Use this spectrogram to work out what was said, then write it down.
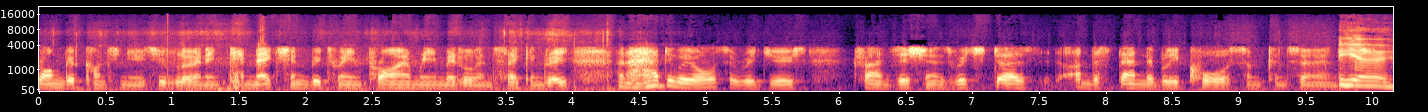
stronger continuity of learning, connection between primary, middle, and secondary? And how do we also reduce transitions, which does understandably cause some concern. Yeah.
